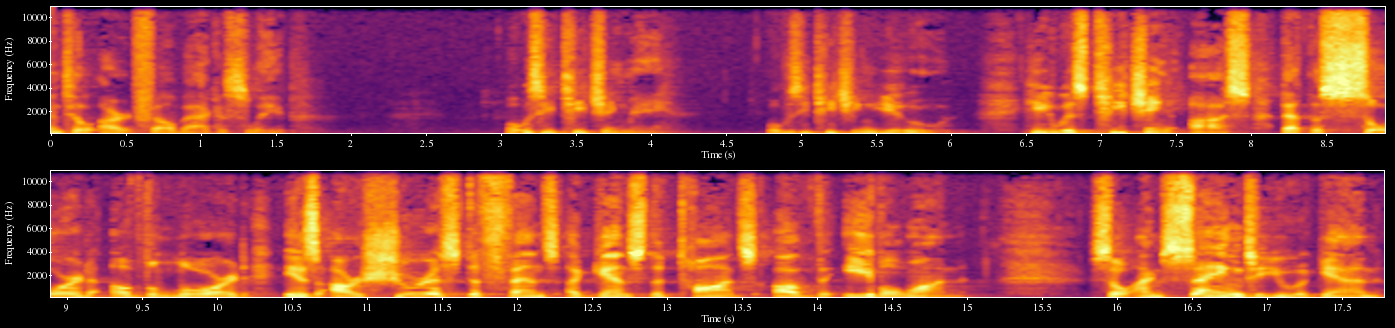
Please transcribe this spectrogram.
until Art fell back asleep. What was he teaching me? What was he teaching you? He was teaching us that the sword of the Lord is our surest defense against the taunts of the evil one. So I'm saying to you again,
